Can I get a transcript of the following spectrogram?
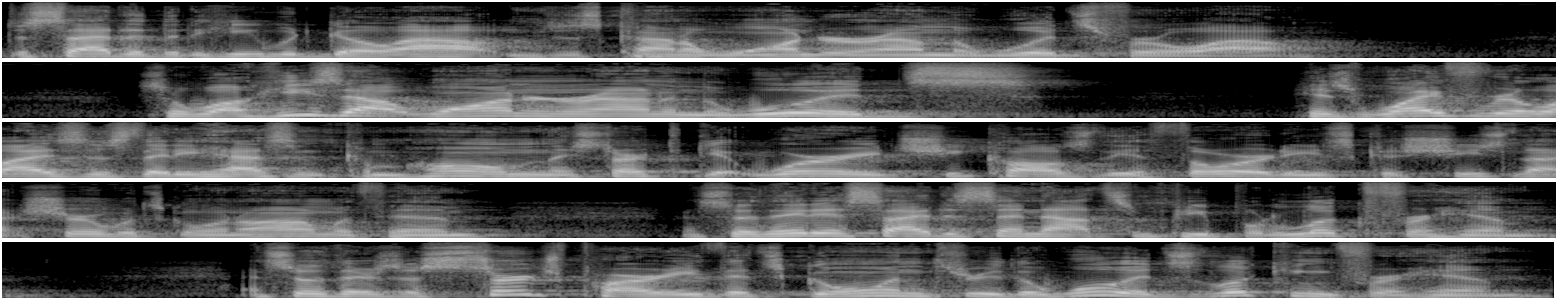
decided that he would go out and just kind of wander around the woods for a while. So while he's out wandering around in the woods, his wife realizes that he hasn't come home. They start to get worried. She calls the authorities because she's not sure what's going on with him. And so they decide to send out some people to look for him. And so there's a search party that's going through the woods looking for him.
